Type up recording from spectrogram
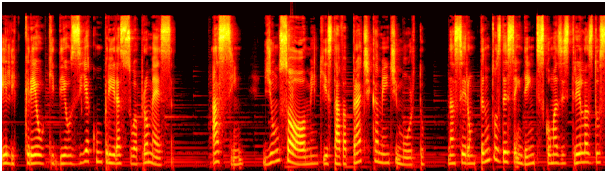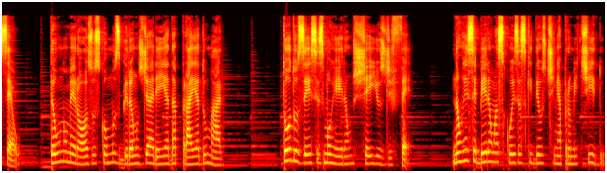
Ele creu que Deus ia cumprir a sua promessa. Assim, de um só homem que estava praticamente morto, nasceram tantos descendentes como as estrelas do céu, tão numerosos como os grãos de areia da praia do mar. Todos esses morreram cheios de fé não receberam as coisas que Deus tinha prometido,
